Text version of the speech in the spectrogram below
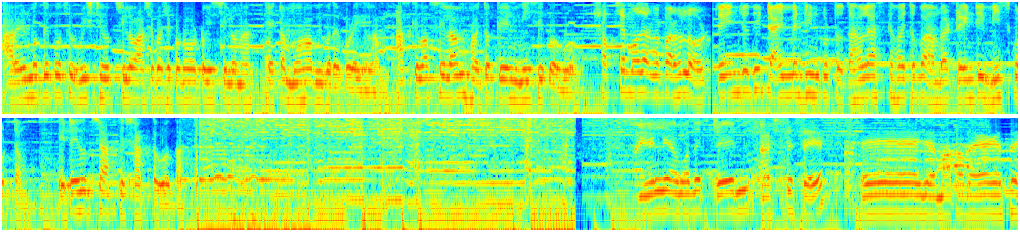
আর এর মধ্যে প্রচুর বৃষ্টি হচ্ছিল আশেপাশে কোনো অটোই ছিল না। একটা মহাবিপদে পড়ে গেলাম। আজকে ভাবছিলাম হয়তো ট্রেন মিসই করব। সবচেয়ে মজার ব্যাপার হলো ট্রেন যদি টাইম মেনটেন করতো তাহলে আজকে হয়তো বা আমরা ট্রেনটি মিস করতাম। এটাই হচ্ছে আজকে সার্থকতা। ফাইনালি আমাদের ট্রেন আসতেছে। এই যে মাথা দেখা গেছে।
